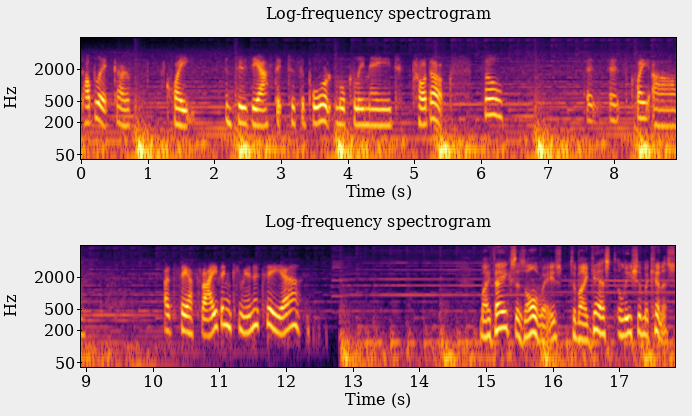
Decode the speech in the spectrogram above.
public are quite enthusiastic to support locally made products. So it, it's quite a, I'd say a thriving community, yeah. My thanks, as always, to my guest, Alicia McInnes,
